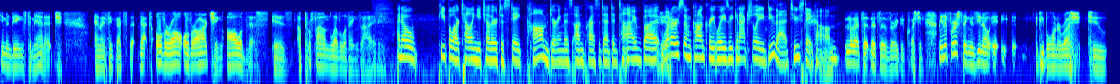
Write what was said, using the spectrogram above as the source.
human beings to manage. And I think that's the, that's overall overarching all of this is a profound level of anxiety. I know people are telling each other to stay calm during this unprecedented time, but yeah. what are some concrete ways we can actually do that to stay calm? No, that's a that's a very good question. I mean, the first thing is, you know, it, it, and people want to rush to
